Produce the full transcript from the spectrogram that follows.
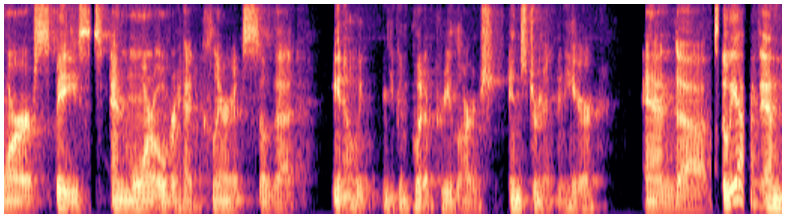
more space and more overhead clearance so that you know you can put a pretty large instrument in here. And uh, so yeah and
